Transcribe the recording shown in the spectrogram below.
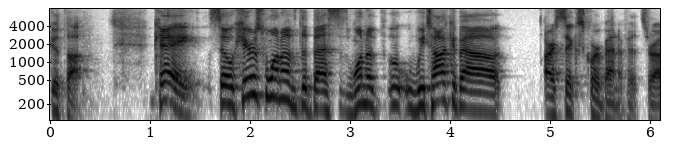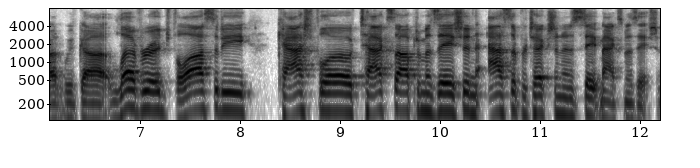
Good thought. Okay, so here's one of the best. One of we talk about our six core benefits, Rod. We've got leverage, velocity, cash flow, tax optimization, asset protection, and estate maximization.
